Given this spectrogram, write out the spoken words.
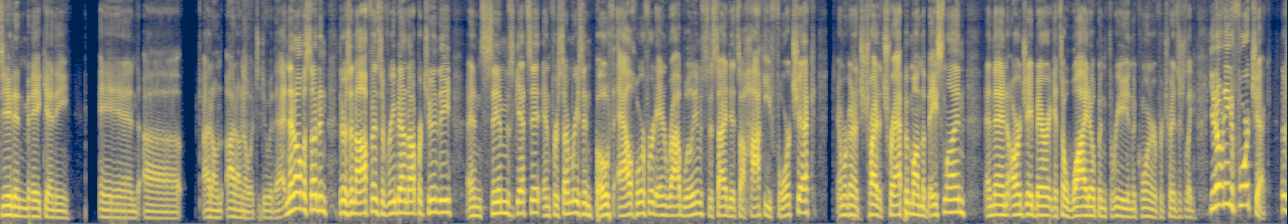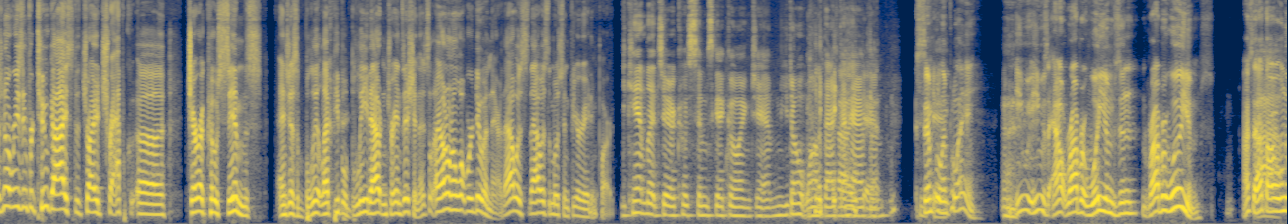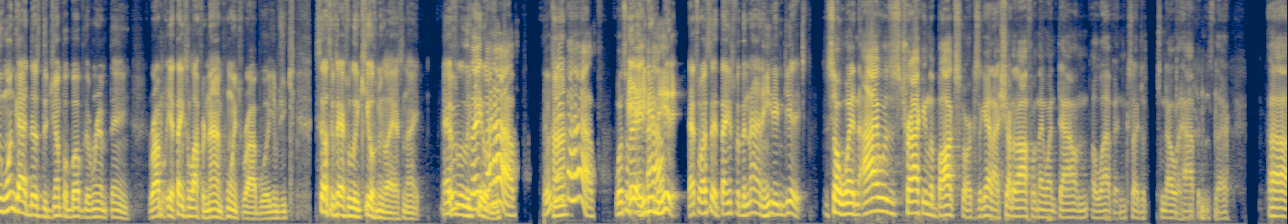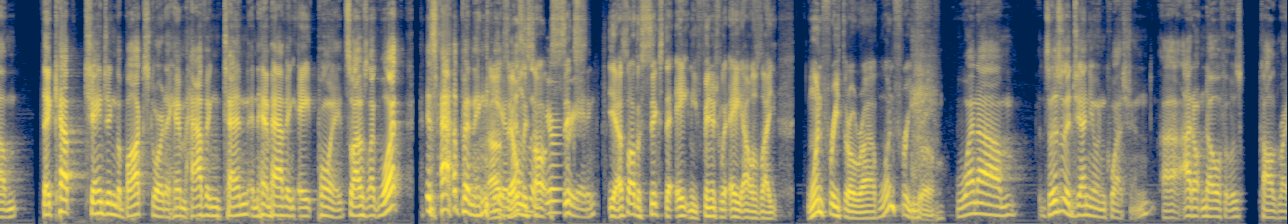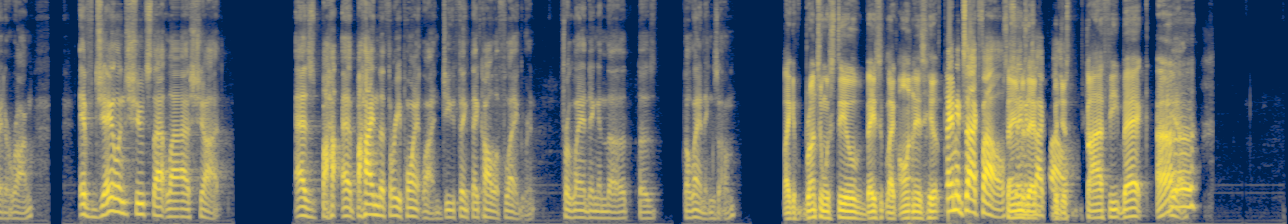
didn't make any, and uh, I don't I don't know what to do with that. And then all of a sudden, there's an offensive rebound opportunity, and Sims gets it, and for some reason, both Al Horford and Rob Williams decide it's a hockey forecheck, and we're gonna try to trap him on the baseline, and then R.J. Barrett gets a wide open three in the corner for transition. Like you don't need a forecheck. There's no reason for two guys to try to trap uh, Jericho Sims and just ble- let people bleed out in transition. It's, I don't know what we're doing there. That was that was the most infuriating part. You can't let Jericho Sims get going, Jim. You don't want that to No, you happen. Simple and plain. He he was out Robert Williams and Robert Williams. I said I thought only one guy does the jump above the rim thing. Rob, yeah, thanks a lot for nine points, Rob Williams. You Celtics absolutely killed me last night. It was Absolutely eight and killed a me. half. It was Huh? eight and a half. It? Yeah, he didn't hit it. That's why I said thanks for the nine, and he didn't get it. So when I was tracking the box score, because again I shut it off when they went down eleven, because I just know what happens there. Um, they kept changing the box score to him having ten and him having eight points. So I was like, "What is happening Oh, here?" see, I This only is saw six. Yeah, I saw the six to eight, and he finished with eight. I was like, one free throw, Rob. One free throw. When um, so this is a genuine question. Uh, I don't know if it was called right or wrong. If Jaylen shoots that last shot as beh- uh, behind the three point line, do you think they call a flagrant for landing in the the, the landing zone? Like if Brunson was still basically like on his hip, Same exact foul. same, Same, as that, exact but just five feet back. Uh, Yeah.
